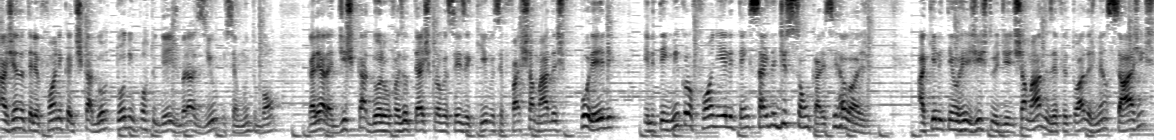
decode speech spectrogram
Agenda telefônica, discador, todo em português, Brasil, isso é muito bom. Galera, discador, eu vou fazer o teste para vocês aqui, você faz chamadas por ele ele tem microfone e ele tem saída de som, cara, esse relógio. Aqui ele tem o registro de chamadas efetuadas, mensagens.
